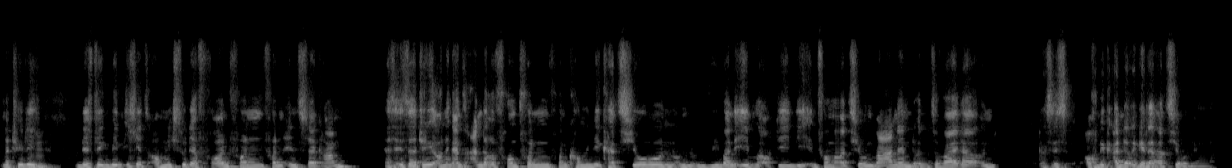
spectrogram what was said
natürlich, mhm. und deswegen bin ich jetzt auch nicht so der Freund von, von Instagram. Das ist natürlich auch eine ganz andere Form von, von Kommunikation und, und wie man eben auch die, die Information wahrnimmt und so weiter. Und das ist auch eine andere Generation, ja.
